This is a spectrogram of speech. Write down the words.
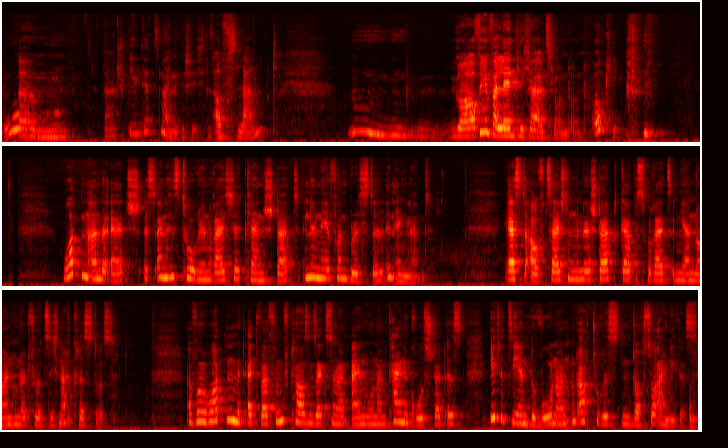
Uh, Ähm, da spielt jetzt meine Geschichte. Aufs Land? Mm, Ja, auf jeden Fall ländlicher als London. Okay. Wotton under Edge ist eine historienreiche kleine Stadt in der Nähe von Bristol in England. Erste Aufzeichnungen der Stadt gab es bereits im Jahr 940 nach Christus. Obwohl Wotton mit etwa 5600 Einwohnern keine Großstadt ist, bietet sie ihren Bewohnern und auch Touristen doch so einiges.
